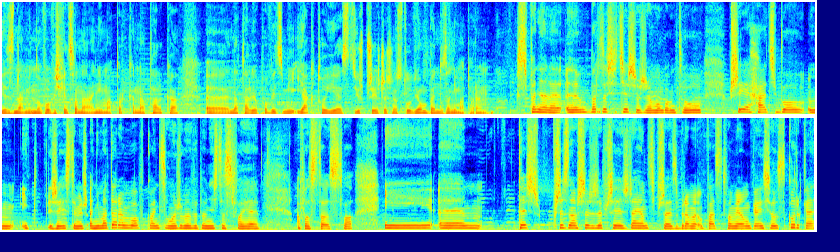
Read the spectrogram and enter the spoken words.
Jest z nami nowo wyświęcona animatorka Natalka. E, Natalio, powiedz mi, jak to jest już przyjeżdżać na studium, będąc animatorem? Wspaniale. Y, Bardzo się cieszę, że mogłam tu przyjechać, bo ym, i że jestem już animatorem, bo w końcu możemy wypełniać to swoje apostolstwo. I też przyznam szczerze, że przejeżdżając przez bramę opactwa miałam gęsią skórkę,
